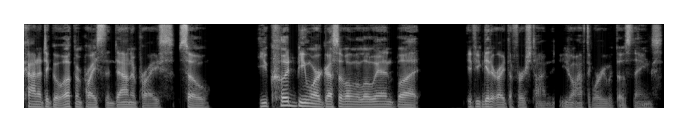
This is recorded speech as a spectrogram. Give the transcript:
kind of to go up in price than down in price. So you could be more aggressive on the low end, but if you get it right the first time, you don't have to worry with those things.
